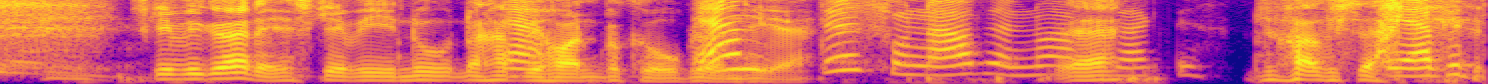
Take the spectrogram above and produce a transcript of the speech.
Skal vi gøre det? Skal vi nu? Nu har ja. vi hånden på kogepladen ja, her. det er sgu en aftale. Nu har ja. vi sagt det. Nu har vi sagt det. er på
